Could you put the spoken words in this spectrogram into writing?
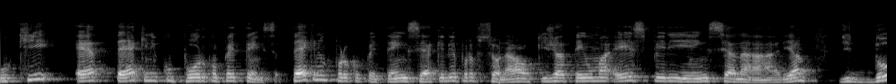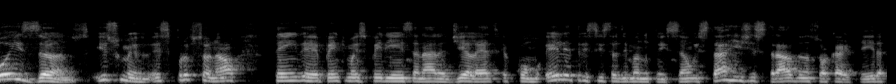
O que é técnico por competência? Técnico por competência é aquele profissional que já tem uma experiência na área de dois anos. Isso mesmo, esse profissional tem, de repente, uma experiência na área de elétrica como eletricista de manutenção, está registrado na sua carteira,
